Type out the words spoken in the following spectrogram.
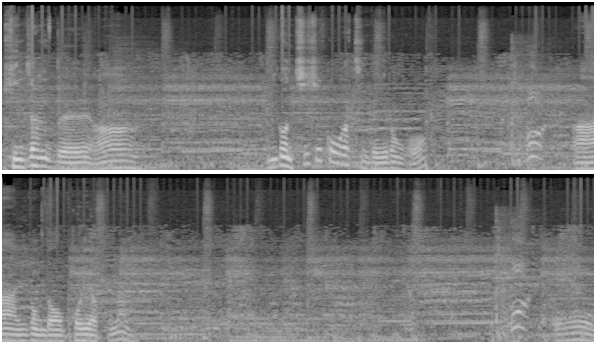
긴장돼. 아. 이건 찢을 것 같은데, 이런 거. 아, 이건 너무 보이였구나. 오.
